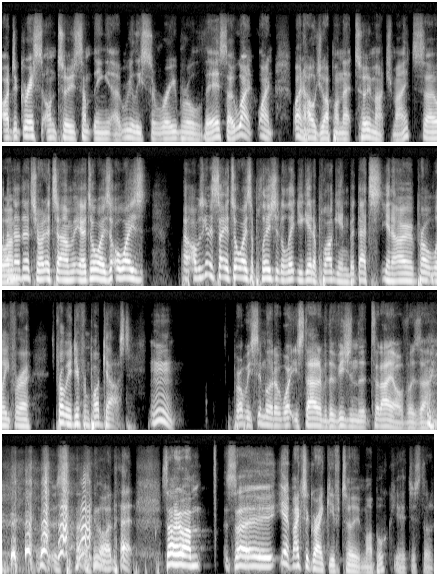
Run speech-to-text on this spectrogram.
I digress onto something uh, really cerebral there. So won't won't won't hold you up on that too much, mate. So Uh, um, no, that's right. It's um, yeah, it's always always. uh, I was going to say it's always a pleasure to let you get a plug in, but that's you know probably for a it's probably a different podcast. Mm. Probably similar to what you started with the vision that today of was, um, was something like that. So, um, so yeah, it makes a great gift too. My book, yeah, just thought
